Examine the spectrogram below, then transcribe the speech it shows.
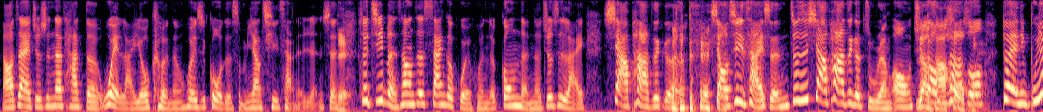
然后再就是那他的未来有可能会是过着什么样凄惨的人生，对。所以基本上这三个鬼魂的功能呢，就是来吓怕这个 小气财神，就是吓怕这个主人翁，去告诉他说，对你不要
